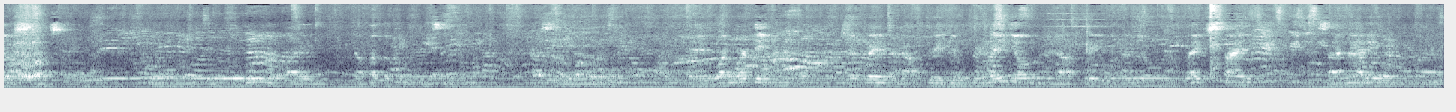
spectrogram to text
ayos. So, yung tinuturo nyo ay dapat tutulungan sa inyo. So, and one more thing, siyempre, nag-upgrade yung buhay nyo, nag-upgrade yung inyong lifestyle. Sana yung uh,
